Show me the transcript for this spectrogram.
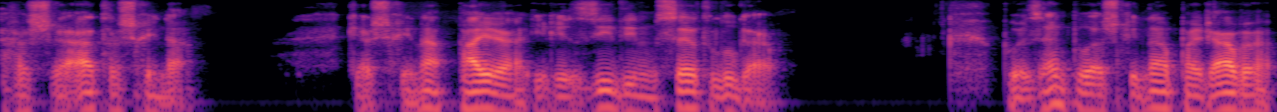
Hashraat Hashchina, que a Shekhinah paira e reside em um certo lugar. Por exemplo, a Shekhinah pairava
